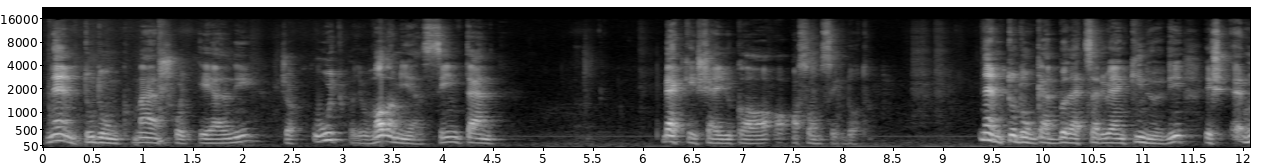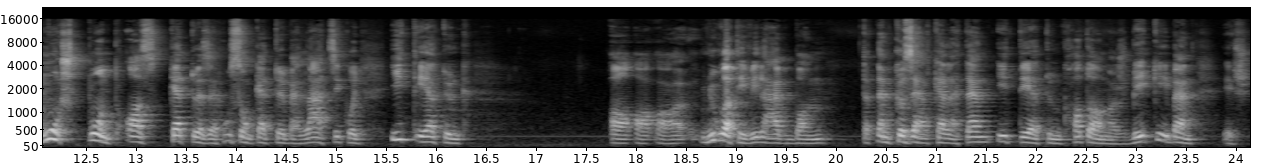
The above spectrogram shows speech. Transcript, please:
Nem tudunk máshogy élni, csak úgy, hogy valamilyen szinten megkéseljük a, a, a szomszédot. Nem tudunk ebből egyszerűen kinőni, és most pont az 2022-ben látszik, hogy itt éltünk a, a, a nyugati világban, tehát nem közel-keleten, itt éltünk hatalmas békében, és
